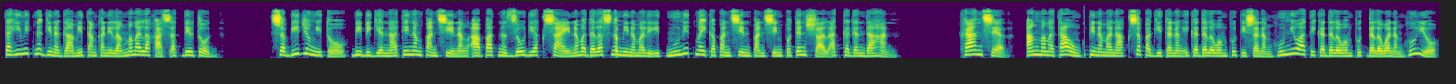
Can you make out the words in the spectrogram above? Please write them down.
tahimik na ginagamit ang kanilang mga lakas at virtud. Sa bidyong ito, bibigyan natin ng pansin ang apat na zodiac sign na madalas na minamaliit ngunit may kapansin-pansing potensyal at kagandahan. Cancer ang mga taong pinanganak sa pagitan ng ikadalawamput-isa ng Hunyo at ikadalawamput-dalawa ng Hulyo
